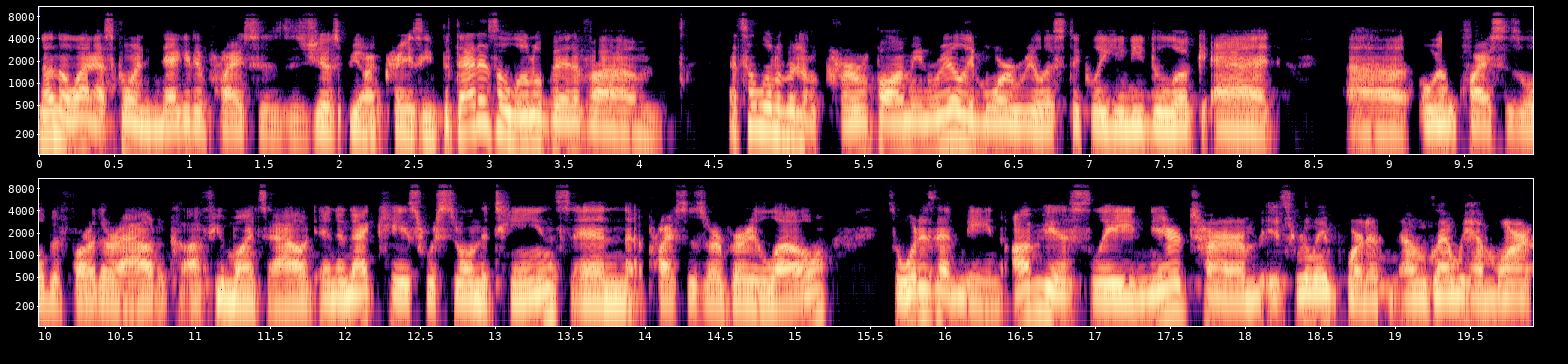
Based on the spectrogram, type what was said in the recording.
nonetheless, going negative prices is just beyond crazy. But that is a little bit of um, that's a little bit of a curveball. I mean, really, more realistically, you need to look at uh, oil prices a little bit farther out, a few months out. And in that case, we're still in the teens and prices are very low. So, what does that mean? Obviously, near term, it's really important. I'm glad we have Mark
